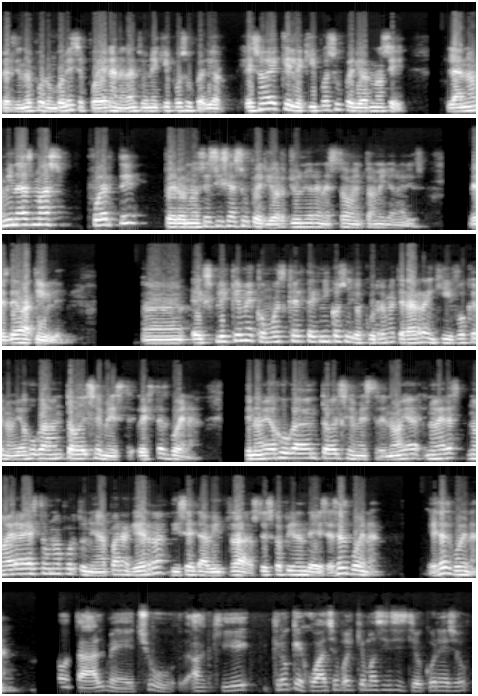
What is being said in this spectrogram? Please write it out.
perdiendo por un gol y se puede ganar ante un equipo superior. Eso de que el equipo es superior, no sé. La nómina es más fuerte, pero no sé si sea superior Junior en este momento a Millonarios. Es debatible. Ah, explíqueme cómo es que el técnico se le ocurre meter a Rengifo que no había jugado en todo el semestre. Esta es buena. Que no había jugado en todo el semestre. No, había, no, era, no era esta una oportunidad para guerra, dice David Rada. ¿Ustedes qué opinan de esa? Esa es buena. Esa es buena. Total, Mechu. Aquí creo que Juan se fue el que más insistió con eso.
